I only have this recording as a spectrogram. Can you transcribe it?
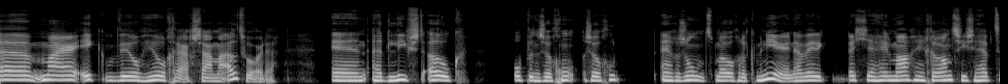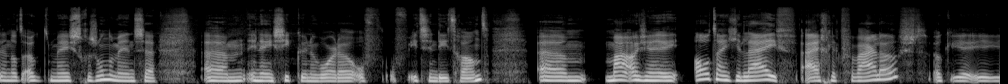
Uh, maar ik wil heel graag samen oud worden. En het liefst ook op een zo, zo goed en gezond mogelijke manier. Nou weet ik dat je helemaal geen garanties hebt en dat ook de meest gezonde mensen um, ineens ziek kunnen worden of, of iets in die trant. Um, maar als je altijd je lijf eigenlijk verwaarloost, ook je,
